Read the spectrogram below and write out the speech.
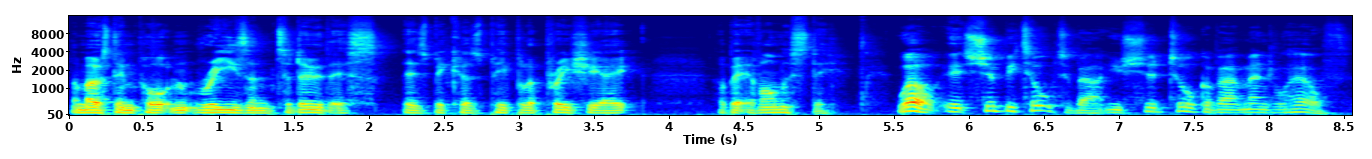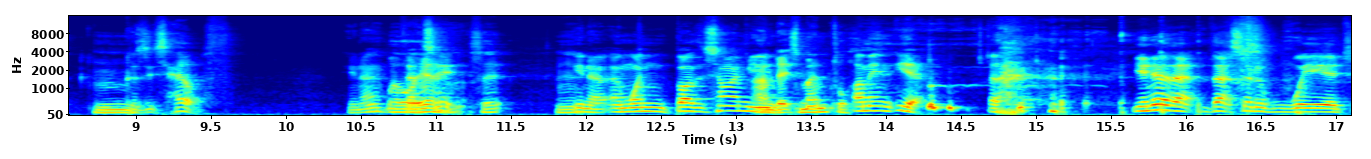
the most important reason to do this is because people appreciate a bit of honesty Well, it should be talked about. You should talk about mental health because it's health. You know, Mm. well that's yeah it. that's it You know, and when by the time you and it's mental I mean, yeah. you know that that sort of weird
